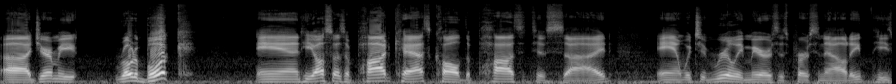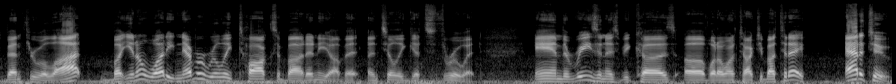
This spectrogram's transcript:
Uh, Jeremy wrote a book, and he also has a podcast called The Positive Side, and which really mirrors his personality. He's been through a lot, but you know what? He never really talks about any of it until he gets through it. And the reason is because of what I want to talk to you about today attitude.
